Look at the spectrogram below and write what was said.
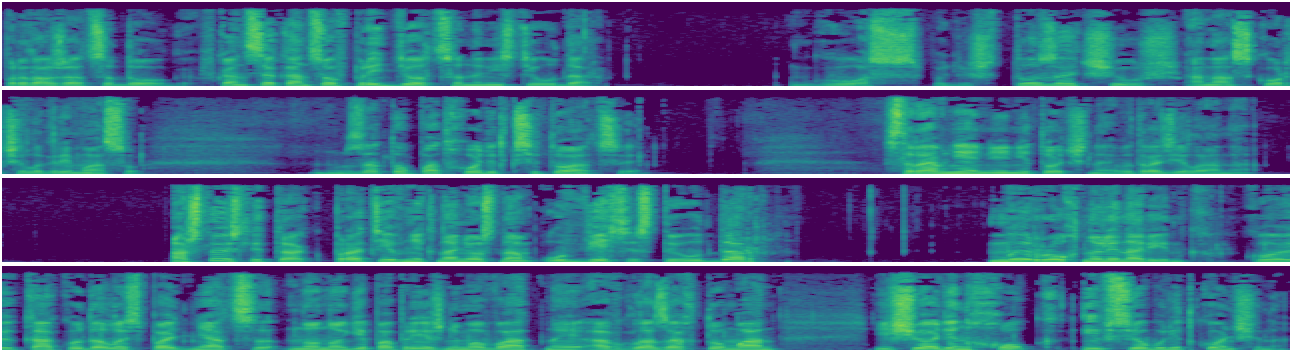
продолжаться долго. В конце концов придется нанести удар. Господи, что за чушь? Она скорчила гримасу. Зато подходит к ситуации. Сравнение неточное, возразила она. А что если так? Противник нанес нам увесистый удар, мы рухнули на ринг. Кое-как удалось подняться, но ноги по-прежнему ватные, а в глазах туман. Еще один хук, и все будет кончено.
